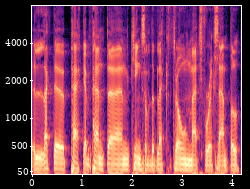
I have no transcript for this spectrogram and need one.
like the Pac and Penta and Kings of the Black Throne match, for example.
